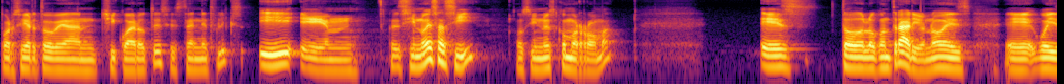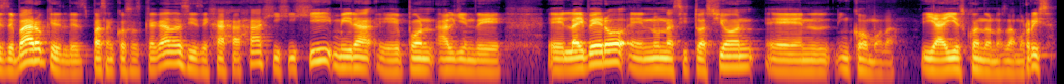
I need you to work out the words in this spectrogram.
Por cierto, vean Chico Arotes, está en Netflix. Y em, si no es así, o si no es como Roma, es todo lo contrario, ¿no? Es eh, güeyes de varo que les pasan cosas cagadas y es de jajaja, jijiji, mira, eh, pon a alguien de eh, la Ibero en una situación incómoda. Y ahí es cuando nos damos risa.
